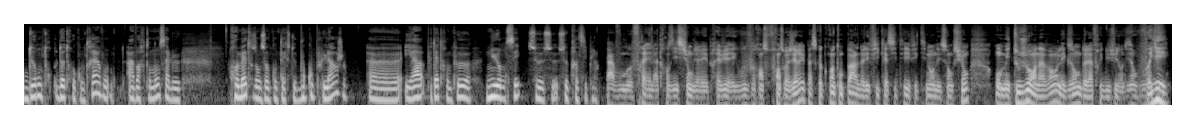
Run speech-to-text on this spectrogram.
D'autres, au contraire, vont avoir tendance à le remettre dans un contexte beaucoup plus large euh, et à peut-être un peu nuancer ce, ce, ce principe-là. Ah, vous m'offrez la transition que j'avais prévue avec vous, François Géré, parce que quand on parle de l'efficacité effectivement des sanctions, on met toujours en avant l'exemple de l'Afrique du Sud en disant, vous voyez,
